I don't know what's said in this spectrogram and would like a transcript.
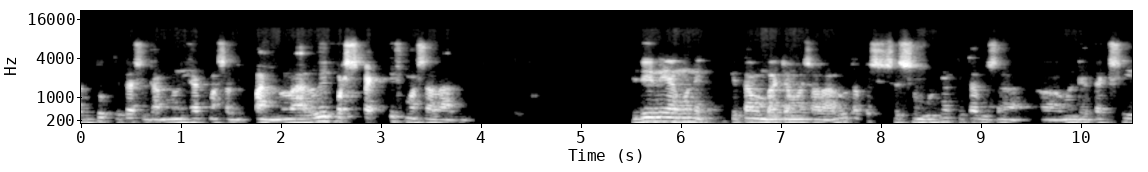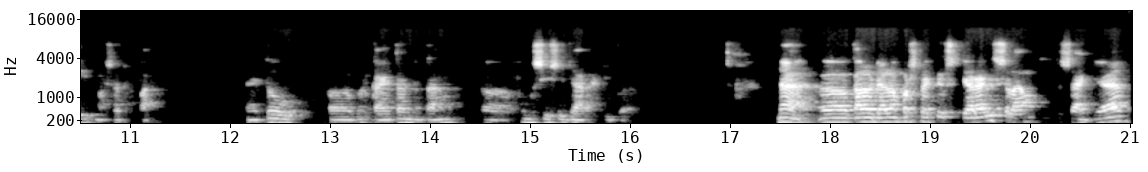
tentu kita sedang melihat masa depan melalui perspektif masa lalu. Jadi ini yang unik, kita membaca masa lalu tapi sesungguhnya kita bisa uh, mendeteksi masa depan. Nah itu berkaitan tentang fungsi sejarah juga. Nah, kalau dalam perspektif sejarah Islam tentu saja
